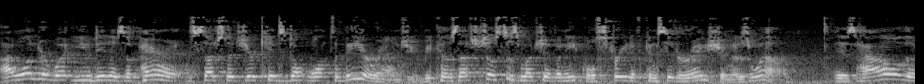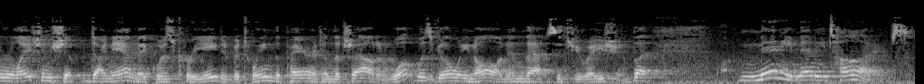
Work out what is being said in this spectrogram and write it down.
I wonder what you did as a parent such that your kids don't want to be around you, because that's just as much of an equal street of consideration as well is how the relationship dynamic was created between the parent and the child and what was going on in that situation. But many, many times,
